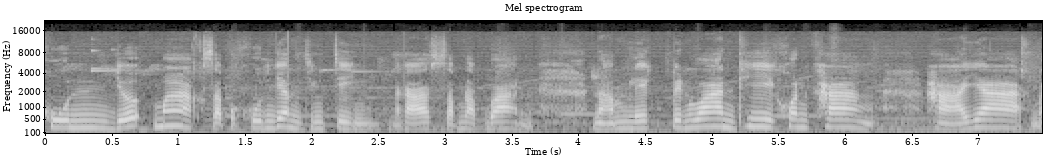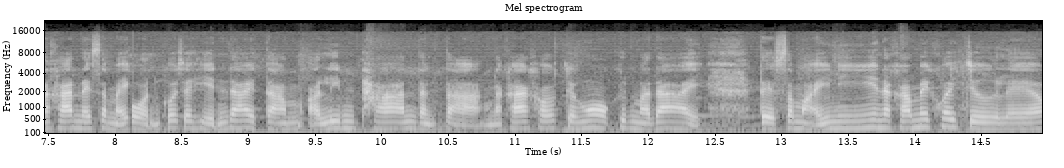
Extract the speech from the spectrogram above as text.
คุณเยอะมากสรรพคุณเยี่ยมจริง ๆนะคะสำหรับว่านน้ำเล็กเป็นว่านที่ค่อนข้างหายากนะคะ ในสมัยก่อนก็จะเห็นได้ตามริมทานต่างๆนะคะเขาจะงอกขึ้นมาได้ แต่สมัยนี้นะคะไม่ค่อยเจอแล้ว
